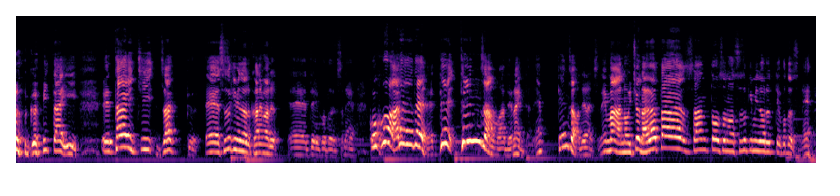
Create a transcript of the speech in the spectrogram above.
組対、えー、太一、ザック、えー、鈴木みのる、金丸、えー、ということですね。ここはあれだよね。て、天山は出ないんだね。天山は出ないですね。まあ、あの、一応永田さんとその鈴木みのるっていうことですね。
